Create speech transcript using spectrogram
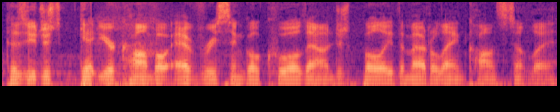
because you just get your combo every single cooldown, just bully the of lane constantly.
